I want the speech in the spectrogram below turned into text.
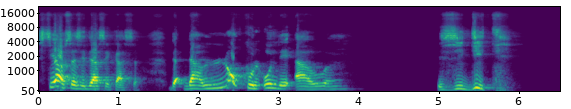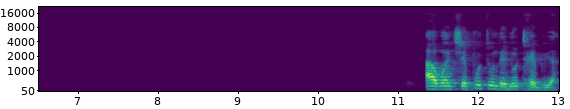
Știau să zidească casă. Dar locul unde au uh, zidit au început unde nu trebuia.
